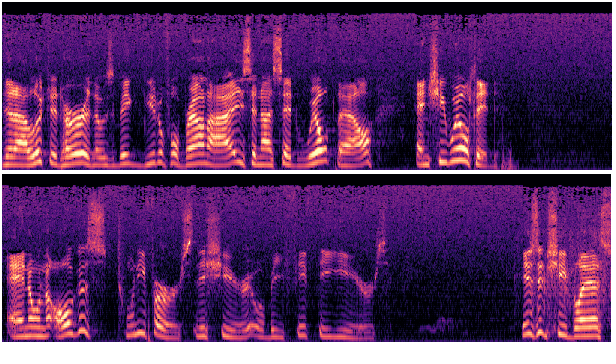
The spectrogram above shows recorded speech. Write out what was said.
that I looked at her and those big, beautiful brown eyes, and I said, "Wilt thou?" And she wilted. And on August 21st this year, it will be 50 years. Isn't she blessed?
